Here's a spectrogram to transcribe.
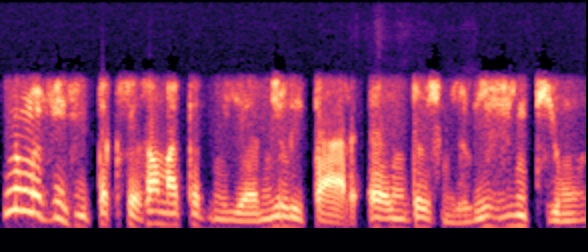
numa visita que fez a uma academia militar em 2021,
